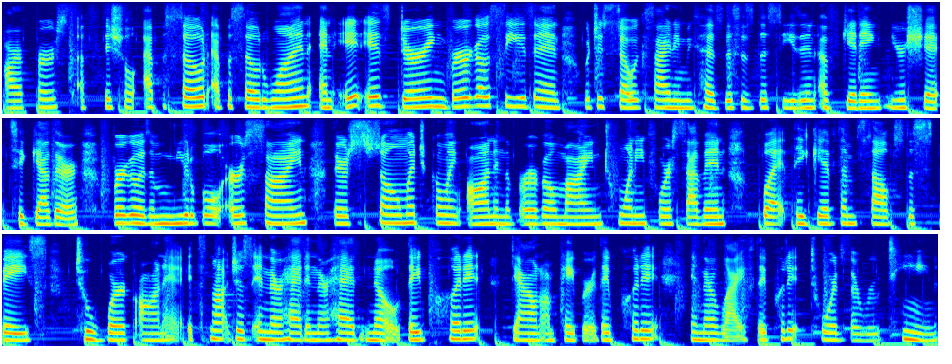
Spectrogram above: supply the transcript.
our first official episode, episode one, and it is during Virgo season, which is so exciting because this is the season of getting your shit together. Virgo is a mutable earth sign. There's so much going on in the Virgo mind 24 7, but they give themselves the space to work on it. It's not just in their head, in their head. No, they put it down on paper. They put it in their life. They put it towards their routine.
